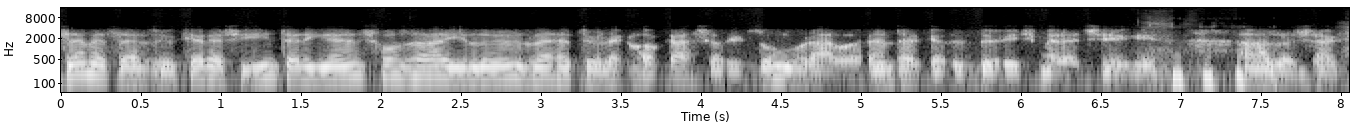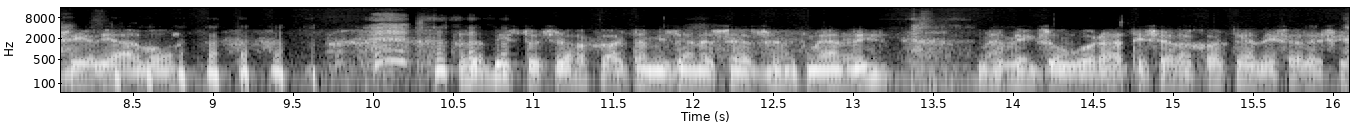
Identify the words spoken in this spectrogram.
Zeneszerző keresi intelligens, hozzáillő, lehetőleg lakással és zongorával rendelkező ismeretségét házasság céljából. Biztosra akartam is zeneszerzőnk menni, mert még zongorát is el akart venni feleség.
